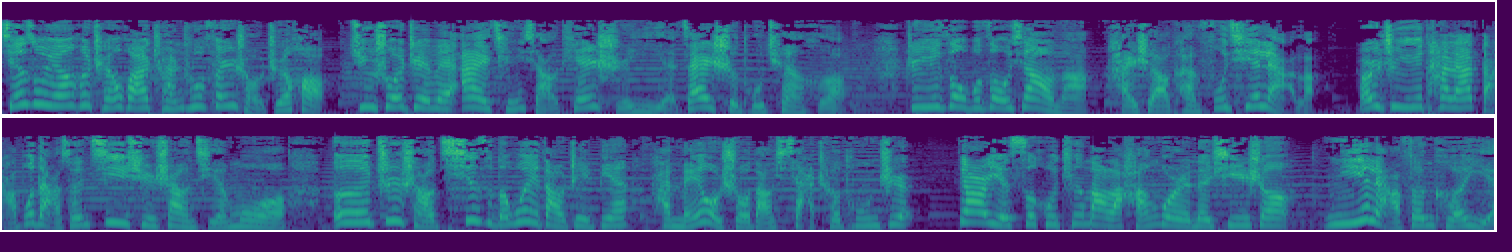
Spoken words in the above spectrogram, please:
贤素媛和陈华传出分手之后，据说这位爱情小天使也在试图劝和。至于奏不奏效呢，还是要看夫妻俩了。而至于他俩打不打算继续上节目，呃，至少妻子的味道这边还没有收到下车通知。第二也似乎听到了韩国人的心声，你俩分可以，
